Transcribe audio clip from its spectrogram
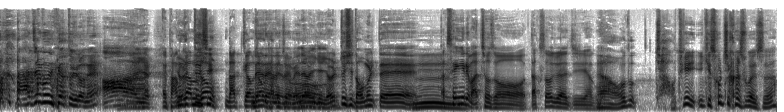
낮에 보니까 또 이러네. 아, 이게 밤 감성, 낮 감성 다르죠. 왜냐면 이게 12시 넘을 때딱 음. 생일에 맞춰서 딱 써줘야지 하고. 야, 어도 자 어떻게 이렇게 솔직할 수가 있어요?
